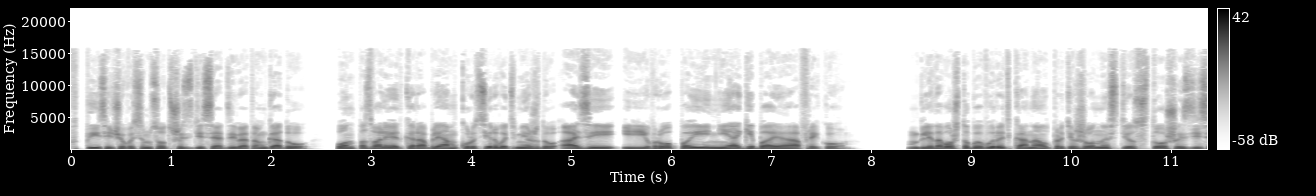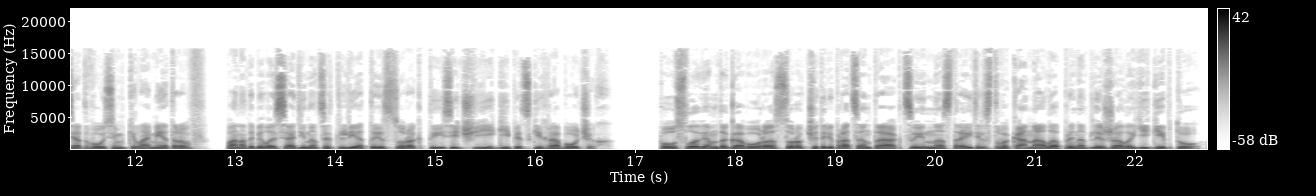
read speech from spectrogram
в 1869 году он позволяет кораблям курсировать между Азией и Европой, не огибая Африку. Для того, чтобы вырыть канал протяженностью 168 километров, понадобилось 11 лет и 40 тысяч египетских рабочих. По условиям договора 44% акций на строительство канала принадлежало Египту,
